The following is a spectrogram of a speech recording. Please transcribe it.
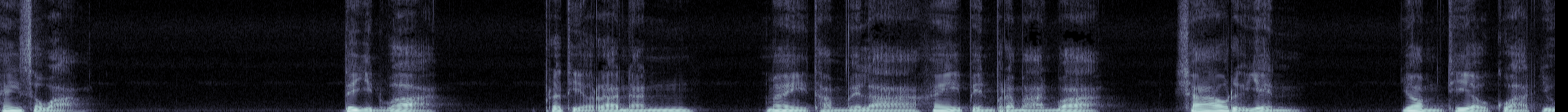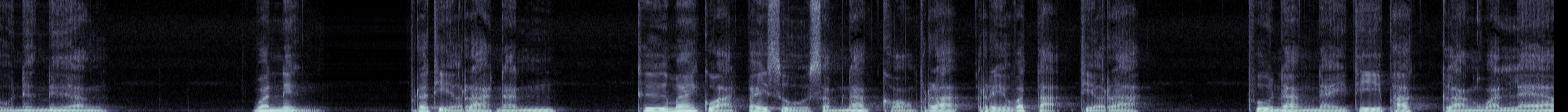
ให้สว่าง ได้ยินว่า พระเถระนั้นไม่ทำเวลาให้เป็นประมาณว่า เช้าหรือเย็น ย่อมเที่ยวกวาดอยู่เนืองๆวันหนึ่ง พระเถระนั้น ถือไม้กวาดไปสู่สำนักของพระเรวตะเถระ ผู้นั่งในที่พักกลางวันแล้ว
